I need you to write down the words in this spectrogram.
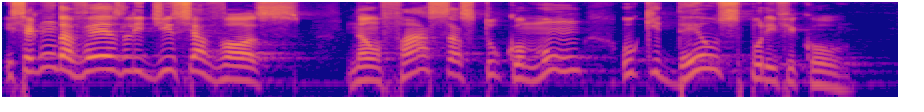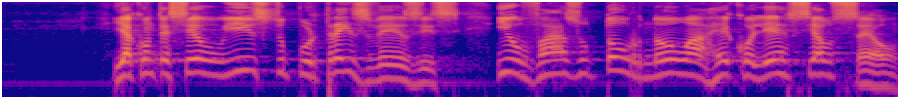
E segunda vez lhe disse a voz: Não faças tu comum o que Deus purificou. E aconteceu isto por três vezes, e o vaso tornou a recolher-se ao céu.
